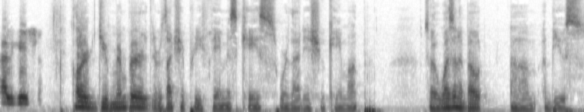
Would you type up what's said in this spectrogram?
allegation? Caller, do you remember there was actually a pretty famous case where that issue came up? So it wasn't about um, abuse,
